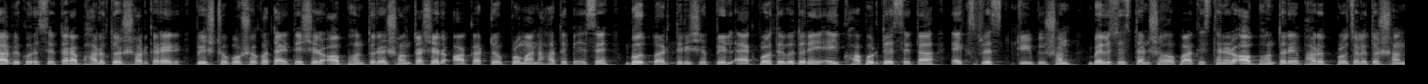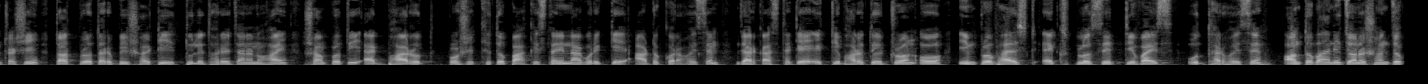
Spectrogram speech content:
দাবি করেছে, তারা ভারতীয় সরকারের পৃষ্ঠপোষকতায় দেশের অভ্যন্তরে সন্ত্রাসের অকাট্য প্রমাণ হাতে পেয়েছে। বুধবার তিরিশ এপ্রিল এক প্রতিবেদনে এই খবর দিয়েছে, তা এক্সপ্রেস ট্রিবিউশন। বেলুচিস্তান সহ পাকিস্তানের অভ্যন্তরে ভারত প্রচলিত সন্ত্রাসী তৎপরতার বিষয়টি তুলে ধরে জানানো হয়। সম্প্রতি এক ভারত প্রশিক্ষিত পাকিস্তানি নাগরিককে আটক করা হয়েছে, যার কাছ থেকে একটি ভারতীয় ড্রোন ও ইম্প্রোভাইজড এক্সপ্লোসিভ ডিভাইস উদ্ধার হয়েছে। আন্তঃবাহিনী জনসংযোগ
